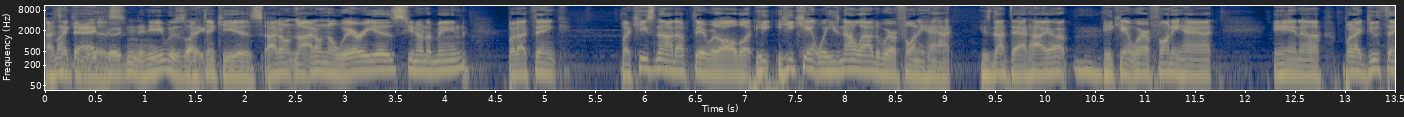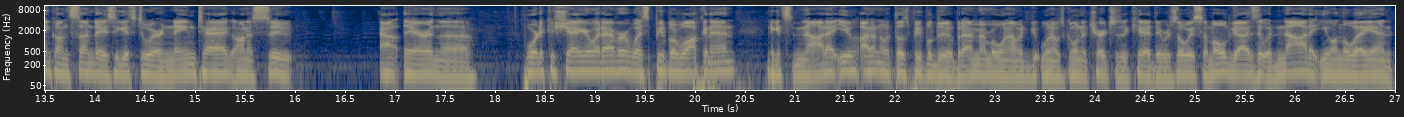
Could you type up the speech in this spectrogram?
I My think dad he is. couldn't, and he was like, I think he is. I don't know. I don't know where he is. You know what I mean? But I think like he's not up there with all the. He he can't. Wait, he's not allowed to wear a funny hat. He's not that high up. He can't wear a funny hat. And uh, but I do think on Sundays he gets to wear a name tag on a suit out there in the porta cachet or whatever, as people are walking in. And he gets to nod at you. I don't know what those people do, but I remember when I would when I was going to church as a kid, there was always some old guys that would nod at you on the way in,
